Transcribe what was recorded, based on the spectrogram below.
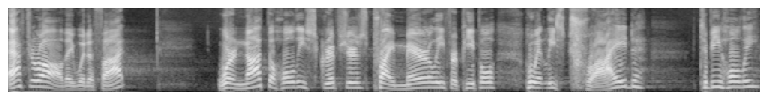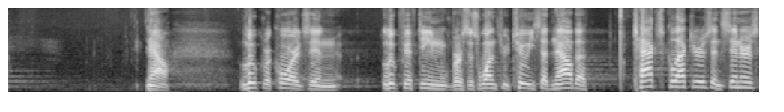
After all, they would have thought, were not the Holy Scriptures primarily for people who at least tried to be holy? Now, Luke records in Luke 15, verses 1 through 2, he said, Now the tax collectors and sinners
